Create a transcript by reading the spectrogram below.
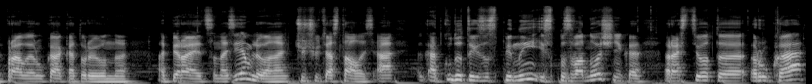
правая рука, которой он э, опирается на землю, она чуть-чуть осталась. А откуда-то из-за спины, из позвоночника растет э, рука,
